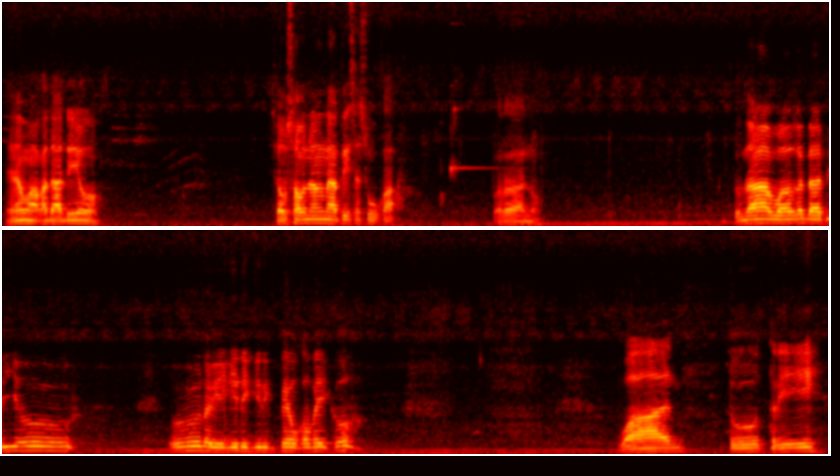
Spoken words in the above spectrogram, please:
Yan mga kadade oh. Sausaw na lang natin sa suka. Para ano. Ito na mga kadade oh. Oh nagiginig-ginig pa yung kamay ko. 1 2 3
